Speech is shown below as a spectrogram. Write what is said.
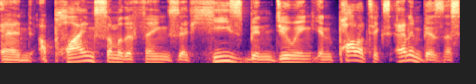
and applying some of the things that he's been doing in politics and in business.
